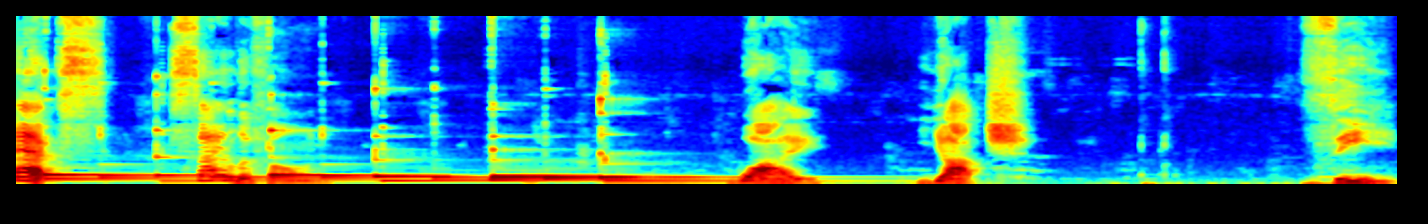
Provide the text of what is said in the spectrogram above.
X. Xylophone Y. Yacht Z.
